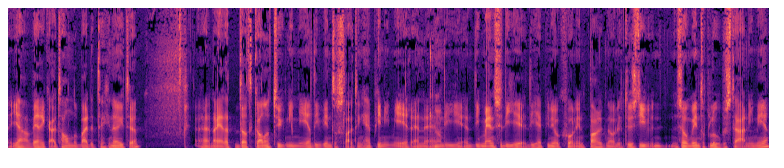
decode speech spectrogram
ja, werk uit handen bij de techneuten. Uh, nou ja, dat, dat kan natuurlijk niet meer. Die wintersluiting heb je niet meer. En, en die, die mensen die, die heb je nu ook gewoon in het park nodig. Dus die, zo'n winterploeg bestaat niet meer.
